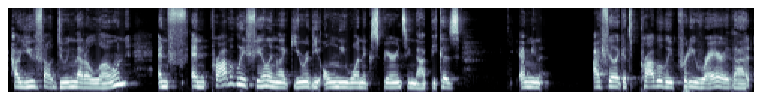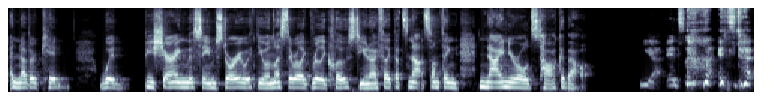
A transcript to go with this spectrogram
how you felt doing that alone and and probably feeling like you were the only one experiencing that because I mean, I feel like it's probably pretty rare that another kid would be sharing the same story with you unless they were like really close to you. And I feel like that's not something 9-year-olds talk about. Yeah, it's it's de-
